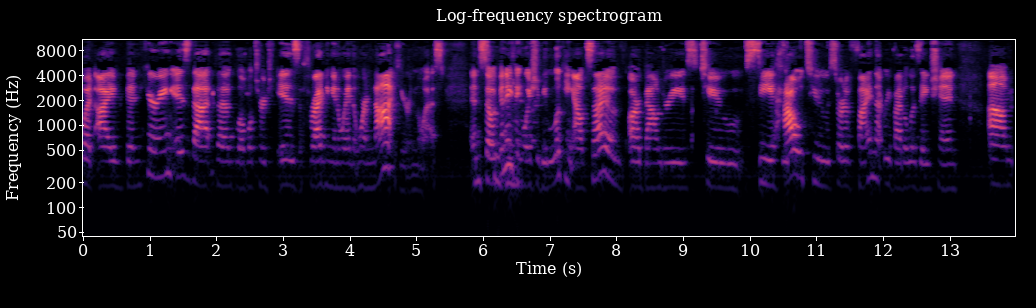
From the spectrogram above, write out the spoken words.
what I've been hearing is that the global church is thriving in a way that we're not here in the West. And so, if mm-hmm. anything, we should be looking outside of our boundaries to see how to sort of find that revitalization um,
